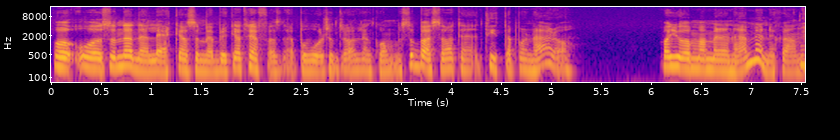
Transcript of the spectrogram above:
Och, och så när den läkaren som jag brukar träffas där på vårdcentralen kom så bara sa jag till henne, titta på den här då. Vad gör man med den här människan?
